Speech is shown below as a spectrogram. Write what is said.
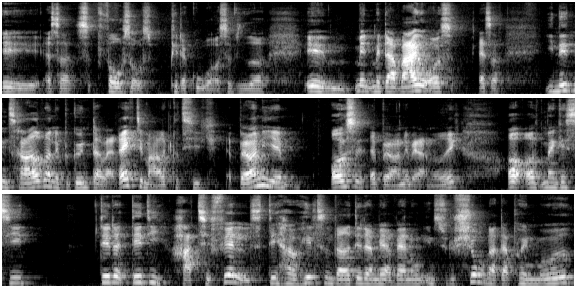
Øh, altså forsorgspædagoger osv. Øh, men, men der var jo også, altså i 1930'erne begyndte der at være rigtig meget kritik af børnehjem, også af børneværnet. Ikke? Og, og man kan sige, det, der, det de har til fælles, det har jo hele tiden været det der med at være nogle institutioner, der på en måde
